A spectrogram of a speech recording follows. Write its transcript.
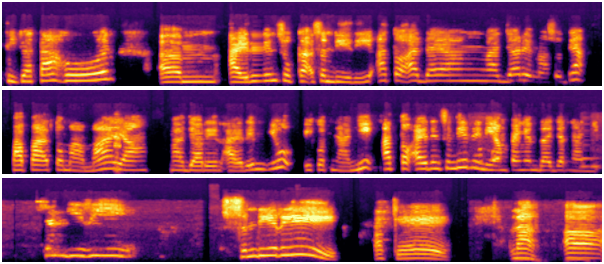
tiga tahun um, Airin suka sendiri atau ada yang ngajarin? Maksudnya papa atau mama yang ngajarin Airin, yuk ikut nyanyi atau Airin sendiri nih yang pengen belajar nyanyi? Sendiri. Sendiri. Oke. Okay. Nah, uh,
